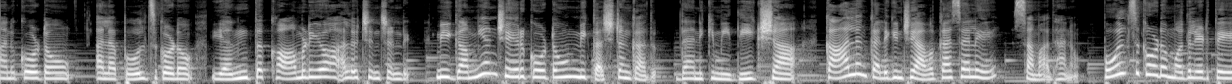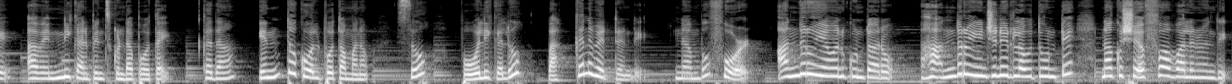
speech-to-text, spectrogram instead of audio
అనుకోవటం అలా పోల్చుకోవడం ఎంత కామెడీయో ఆలోచించండి. మీ గమ్యం చేరుకోవటం మీ కష్టం కాదు. దానికి మీ దీక్ష కాలం కలిగించే అవకాశాలే సమాధానం. పోల్చుకోవడం మొదలెడితే అవన్నీ కనిపించకుండా పోతాయి కదా? ఎంతో కోల్పోతాం మనం. సో పోలికలు పక్కన పెట్టండి. నంబర్ ఫోర్ అందరూ ఏమనుకుంటారో? అందరూ ఇంజనీర్లు అవుతూ ఉంటే నాకు షెఫ్ అవ్వాలని ఉంది.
